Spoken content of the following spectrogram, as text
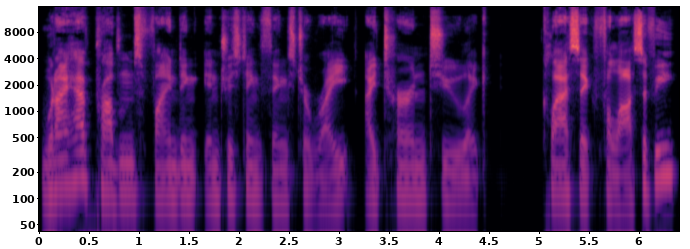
when I have problems finding interesting things to write, I turn to like classic philosophy.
